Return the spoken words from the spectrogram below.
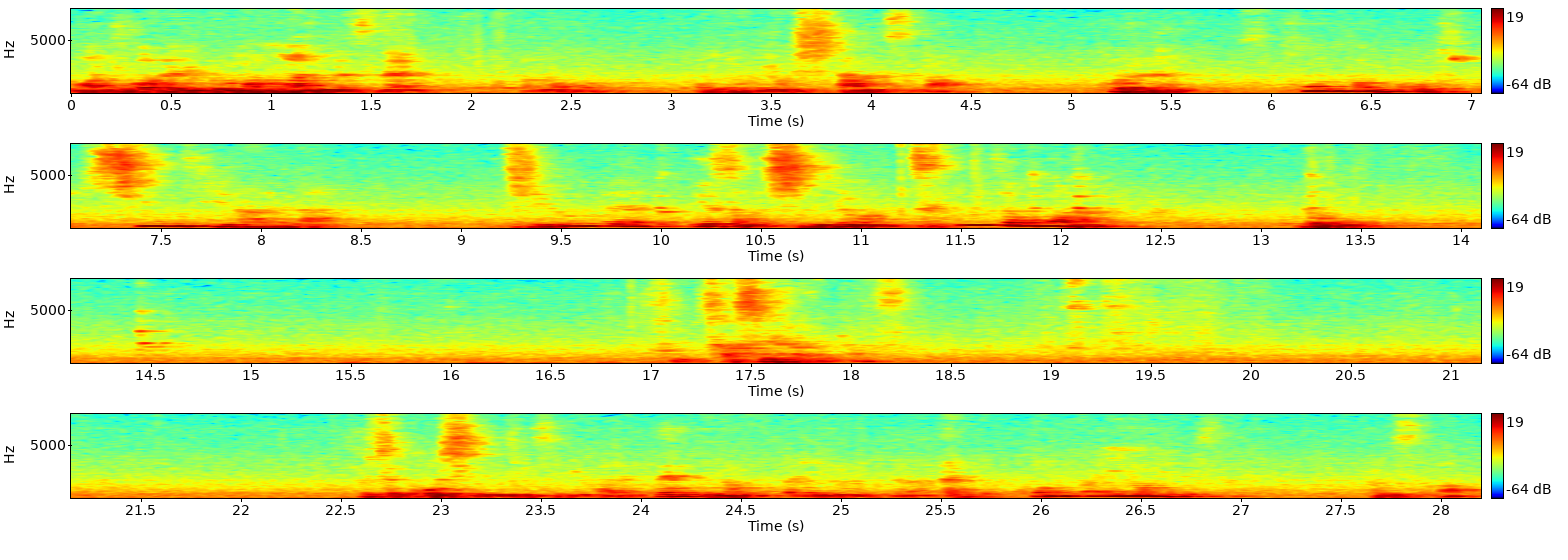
まあ言われるままにですねあのお祈りをしたんですがこれね本当にこう信じられない。自分でイエス様信じるのは全然思わない。でもさせられたんですそして講師に導かれて祈った祈りっていうのは大体こんな祈りでした神様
